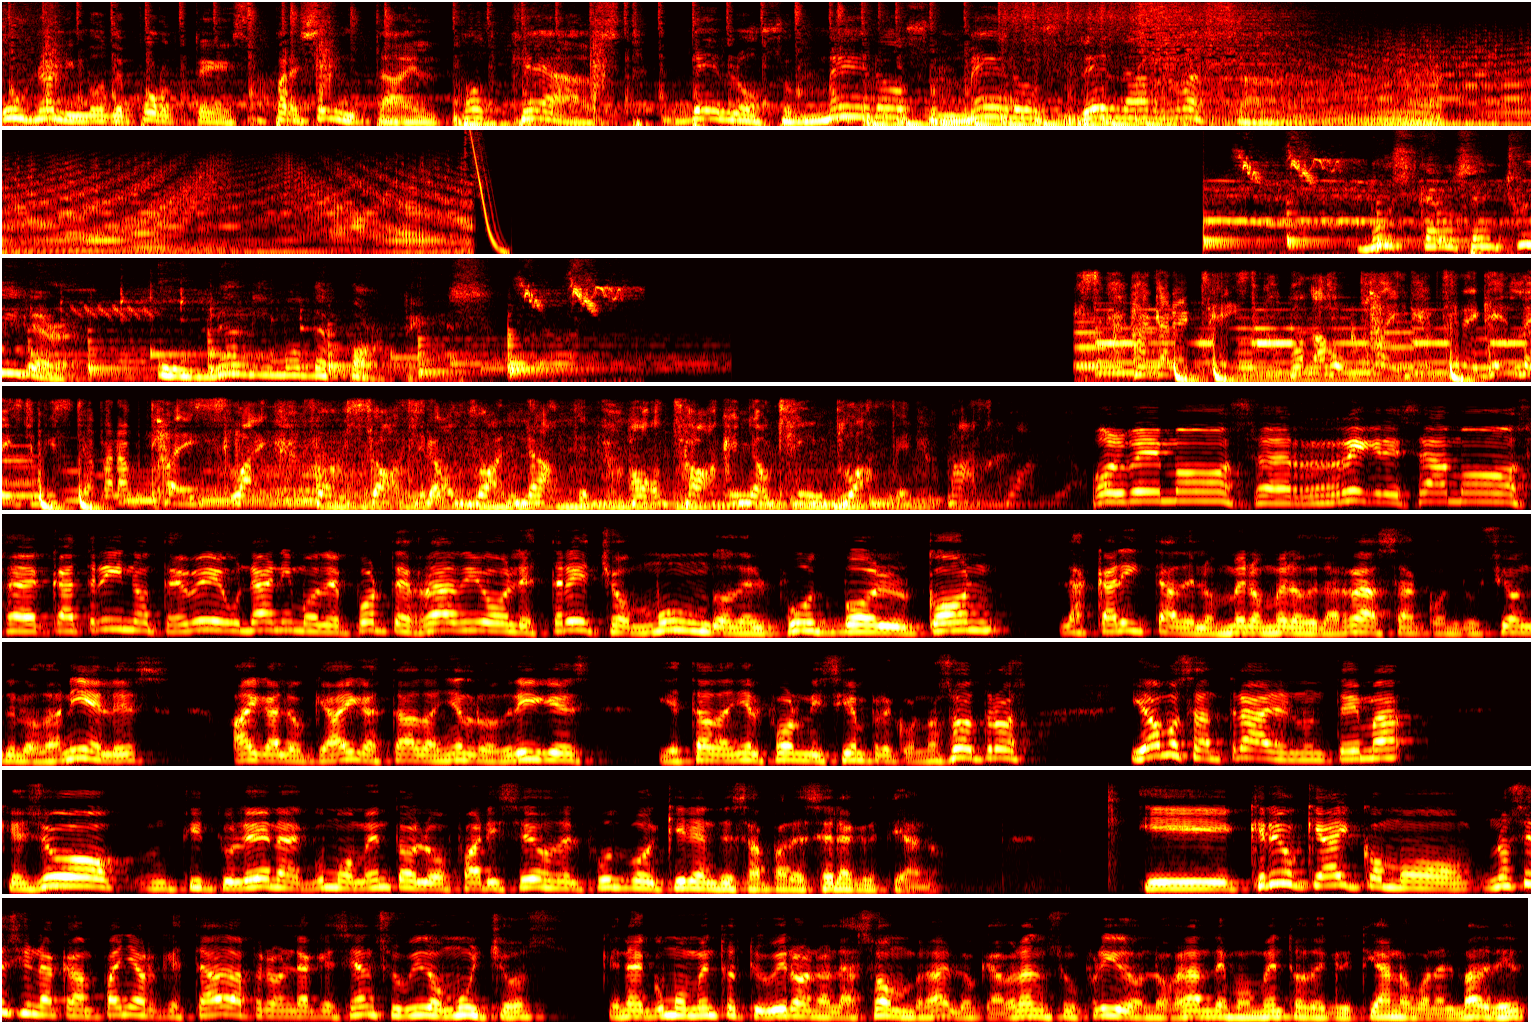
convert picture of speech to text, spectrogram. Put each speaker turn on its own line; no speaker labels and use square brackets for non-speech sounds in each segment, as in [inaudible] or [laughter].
Unánimo Deportes presenta el podcast de los meros meros de la raza. Búscanos en Twitter, Unánimo Deportes.
Volvemos, eh, regresamos, eh, Catrino TV, Unánimo Deportes Radio, el estrecho mundo del fútbol con las caritas de los meros meros de la raza, conducción de los Danieles, haiga lo que haiga, está Daniel Rodríguez y está Daniel Forni siempre con nosotros. Y vamos a entrar en un tema que yo titulé en algún momento, los fariseos del fútbol quieren desaparecer a Cristiano. Y creo que hay como, no sé si una campaña orquestada, pero en la que se han subido muchos, que en algún momento estuvieron a la sombra, lo que habrán sufrido en los grandes momentos de Cristiano con el Madrid,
